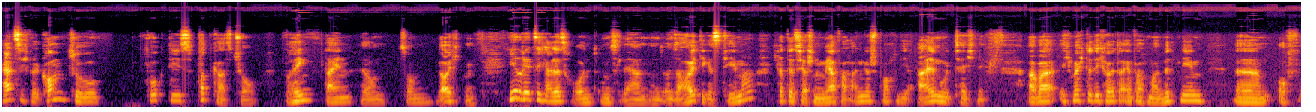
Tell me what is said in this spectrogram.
Herzlich willkommen zu Vogtis Podcast Show. Bring dein Hirn zum Leuchten. Hier dreht sich alles rund ums Lernen und unser heutiges Thema, ich hatte es ja schon mehrfach angesprochen, die Almut-Technik. Aber ich möchte dich heute einfach mal mitnehmen äh, auf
